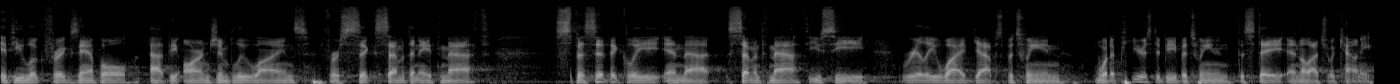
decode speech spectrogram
if you look, for example, at the orange and blue lines for sixth, seventh, and eighth math, specifically in that seventh math, you see really wide gaps between what appears to be between the state and Alachua County.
